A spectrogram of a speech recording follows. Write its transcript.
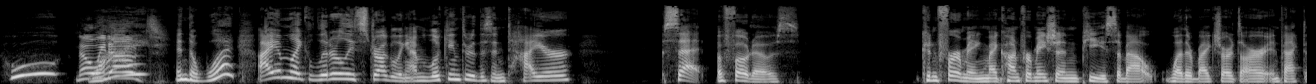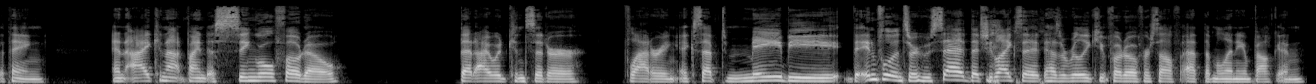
Who? No, we don't. And the what? I am like literally struggling. I'm looking through this entire set of photos confirming my confirmation piece about whether bike shorts are in fact a thing. And I cannot find a single photo that I would consider flattering, except maybe the influencer who said that she likes it has a really cute photo of herself at the Millennium Falcon.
